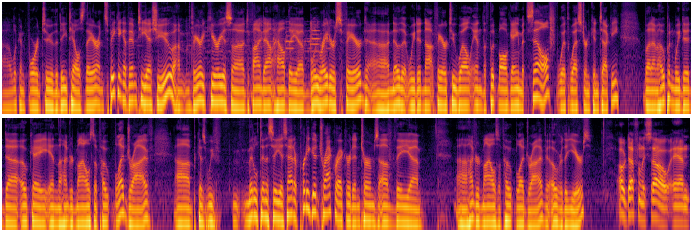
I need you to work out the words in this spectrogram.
uh, looking forward to the details there. And speaking of MTSU, I'm very curious uh, to find out how the uh, Blue Raiders fared. I know that we did not fare too well in the football game itself with Western Kentucky but I'm hoping we did uh, okay in the 100 Miles of Hope blood drive uh, because we've Middle Tennessee has had a pretty good track record in terms of the uh, 100 Miles of Hope blood drive over the years. Oh, definitely so. And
